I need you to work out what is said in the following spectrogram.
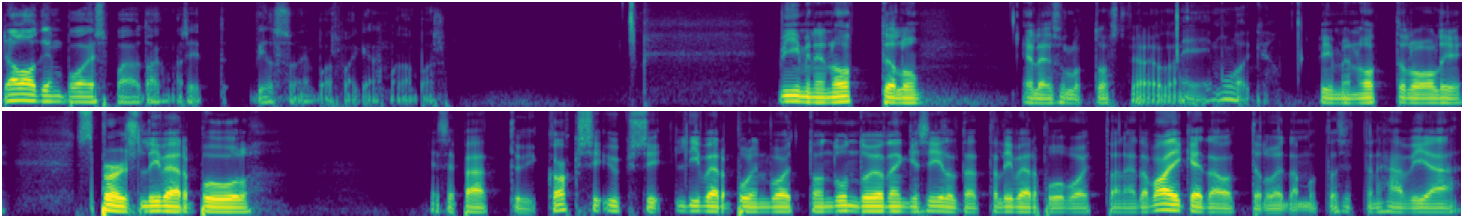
Dalotin pois vai otanko mä sitten Wilsonin pois vai kenet mä otan pois. Viimeinen ottelu, ellei sulla tosta vielä jotain. Ei mulla oikein. Viimeinen ottelu oli Spurs Liverpool, ja se päättyi 2-1 Liverpoolin voittoon. Tuntuu jotenkin siltä, että Liverpool voittaa näitä vaikeita otteluita, mutta sitten häviää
